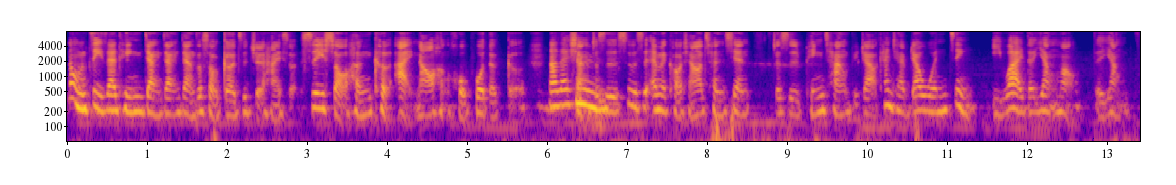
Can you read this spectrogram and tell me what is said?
那我们自己在听《讲讲讲》这首歌，就觉得还是是一首很可爱，然后很活泼的歌。那在想，嗯就是是不是 Emiko 想要呈现，就是平常比较看起来比较文静以外的样貌的样子？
